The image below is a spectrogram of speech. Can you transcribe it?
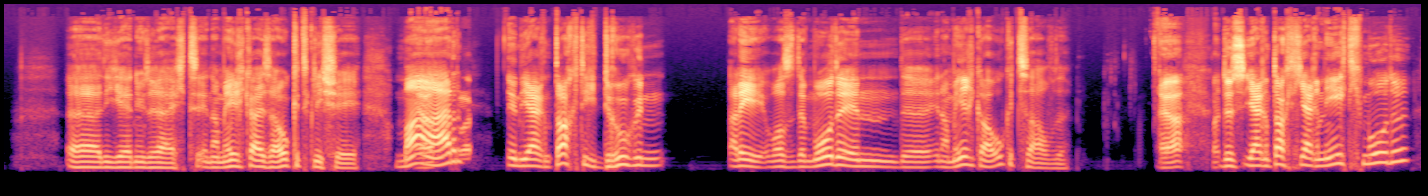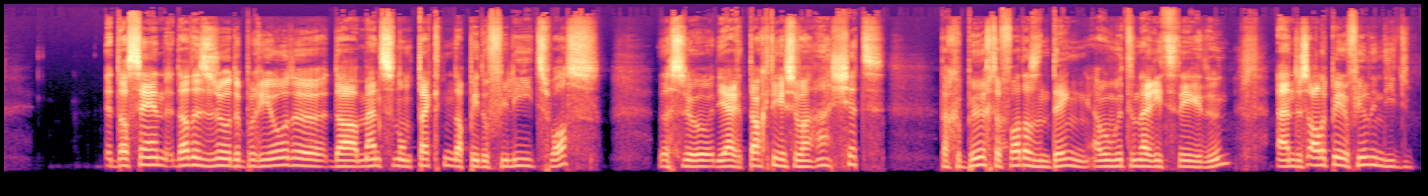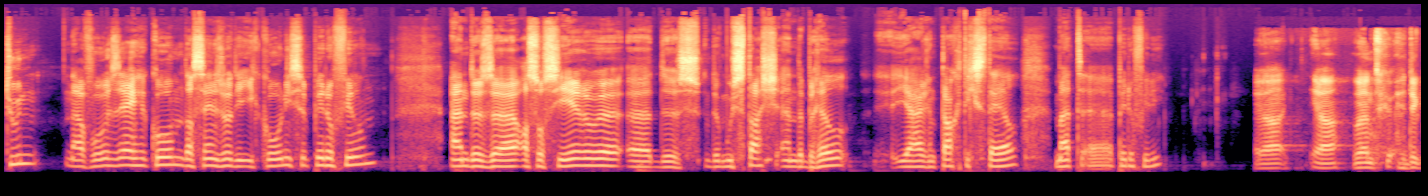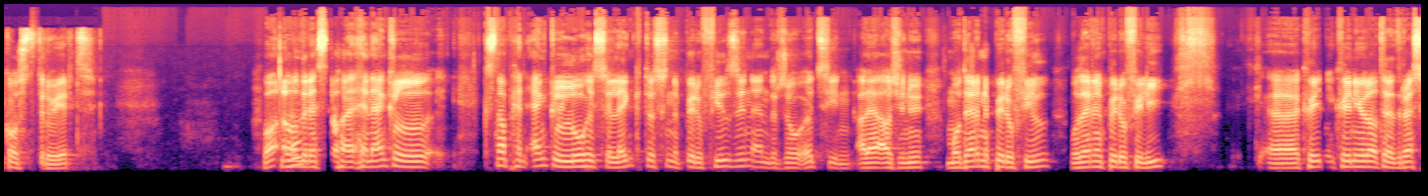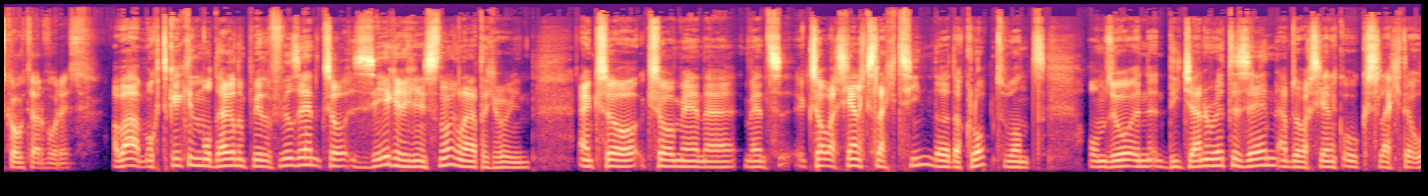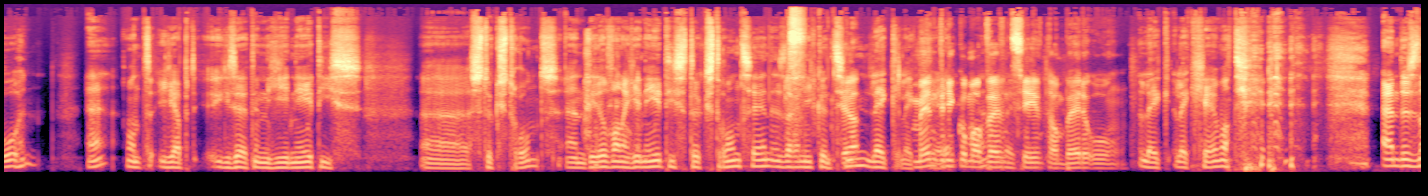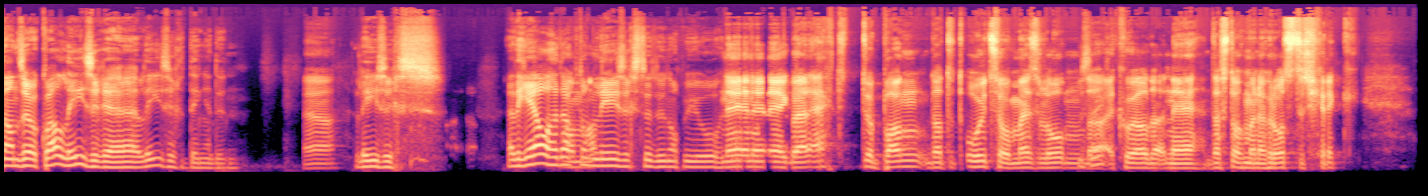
die jij nu draagt. In Amerika is dat ook het cliché. Maar Ja, in de jaren tachtig droegen... Allee, was de mode in, de, in Amerika ook hetzelfde. ja, Dus jaren 80, jaren 90 mode. Dat, zijn, dat is zo de periode dat mensen ontdekten dat pedofilie iets was. Dat is zo, de jaren 80 is zo van, ah shit, dat gebeurt of wat, dat is een ding. En we moeten daar iets tegen doen. En dus alle pedofielen die toen naar voren zijn gekomen, dat zijn zo die iconische pedofielen. En dus eh, associëren we eh, dus de moustache en de bril, jaren 80 stijl, met eh, pedofilie. ja, ja, we hebben het gedeconstrueerd. Ja. Want er is toch geen enkel... Ik snap geen enkele logische link tussen een pedofiel zijn en er zo uitzien. Allee, als je nu moderne pedofiel, moderne pedofilie... eh, ik, weet, ik weet niet hoe dat de dresscode daarvoor is. Ah, mocht ik een moderne pedofiel zijn, ik zou zeker geen snor laten groeien. En ik zou, ik zou, mijn, eh, mijn, ik zou waarschijnlijk slecht zien, dat, dat klopt. Want om zo een degenerate te zijn, heb je waarschijnlijk ook slechte ogen. Hè? Want je, hebt, je bent een genetisch... eh, stuk stront en deel van een genetisch stuk stront zijn, is dat je niet kunt zien. Ja. Lijk Min jij, hè? 3,75 aan beide ogen. Lijk, lijk jij wat je... en dus dan zou ik wel laser, laser dingen doen. Ja. Lasers. Heb jij al gedacht Maar om lasers te doen op je ogen? Nee, nee, nee. Ik ben echt te bang dat het ooit zou mislopen. Is Dat, echt? ik wil dat, nee, dat is toch mijn grootste schrik.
